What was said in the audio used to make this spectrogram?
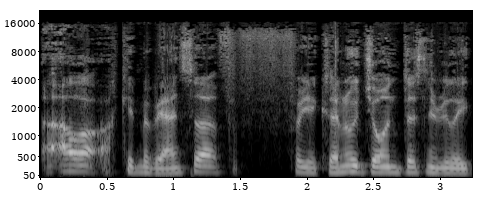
I I could maybe answer that for, for you because I know John doesn't really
